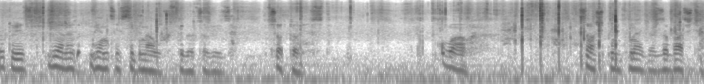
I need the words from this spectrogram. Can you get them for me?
i tu jest wiele więcej sygnałów z tego co widzę. Co to jest? Wow. Coś pięknego, zobaczcie.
